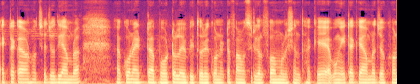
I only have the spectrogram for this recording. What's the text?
একটা কারণ হচ্ছে যদি আমরা কোনো একটা বটলের ভিতরে কোনো একটা ফার্মাসিউটিক্যাল ফর্মুলেশন থাকে এবং এটাকে আমরা যখন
